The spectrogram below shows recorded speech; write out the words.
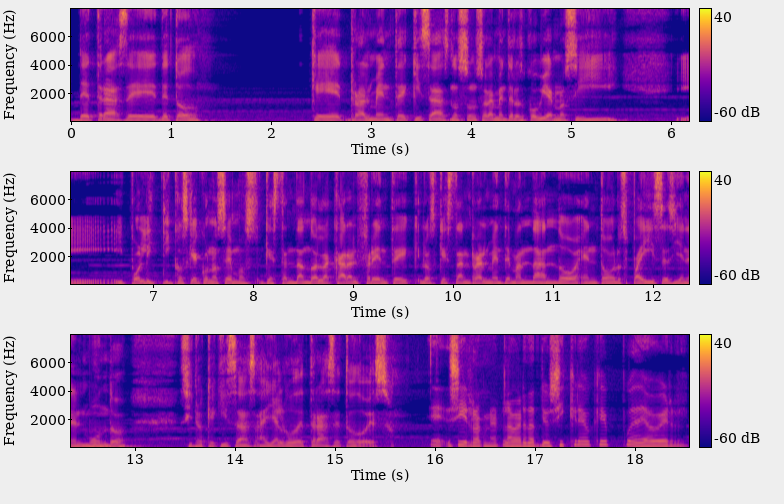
detrás de, todo. Que realmente quizás no son solamente los gobiernos y, y, políticos que conocemos que están dando la cara al frente, los que están realmente mandando en todos los países y en el mundo, sino que quizás hay algo detrás de todo eso. Eh, sí, Ragnar, la verdad yo sí creo que puede haber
